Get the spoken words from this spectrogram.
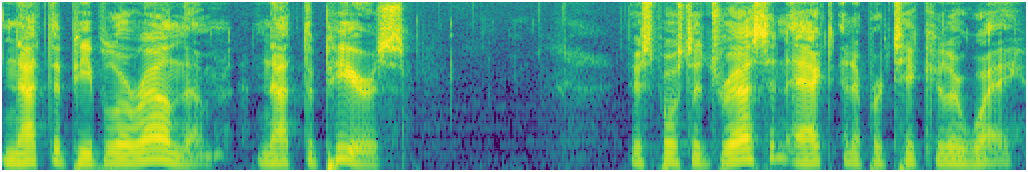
not the people around them, not the peers. They're supposed to dress and act in a particular way.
